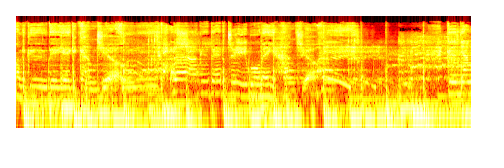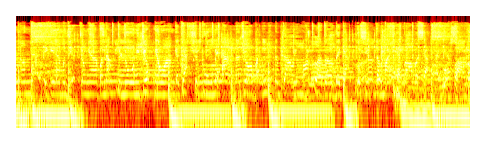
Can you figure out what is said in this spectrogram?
마음이 그대에게 갔죠. 나 그대로 집어내야 하죠. 그냥 넌 나에게 먼 집중해봐. 남들 눈이 중요한가 가슴 품에 안아줘봐. 이름 따위 몰라도 내가 갖고 싶단 말 해봐봐. 사랑해봐.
